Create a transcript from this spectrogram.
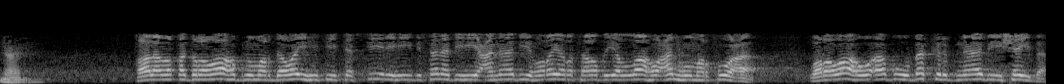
نعم. قال وقد رواه ابن مردويه في تفسيره بسنده عن أبي هريرة رضي الله عنه مرفوعا. ورواه أبو بكر بن أبي شيبة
